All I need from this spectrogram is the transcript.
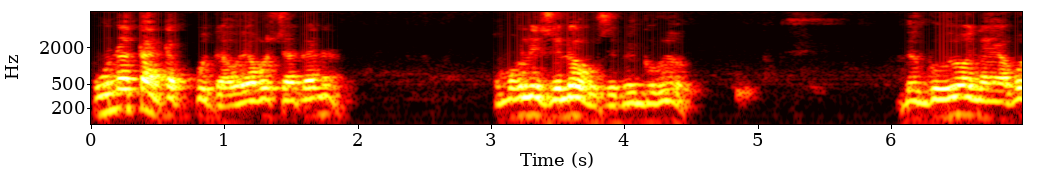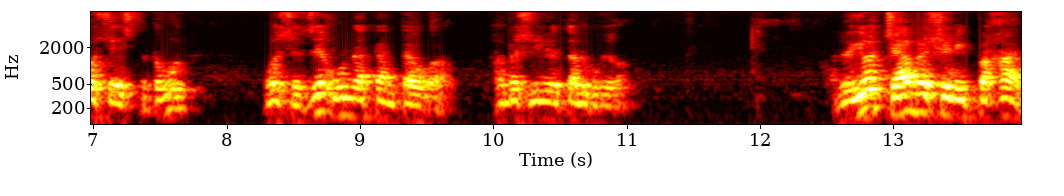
הוא נתן את הפקודה, הוא היה ראש ההגנה. הוא אומר לי, זה לא הוא, זה בן גוריון. בן גוריון היה ראש ההסתדרות, ראש הזה, הוא נתן את ההוראה. אבא שלי נתן לו ברירה. והיות שאבא שלי פחד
